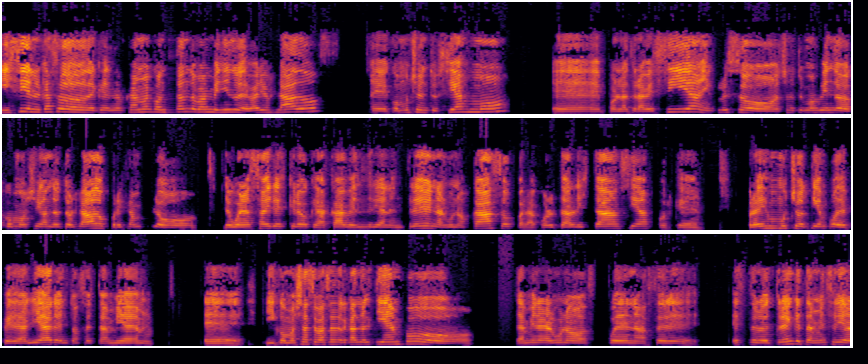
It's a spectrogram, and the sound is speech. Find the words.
Y sí, en el caso de que nos acaban contando, van viniendo de varios lados, eh, con mucho entusiasmo eh, por la travesía, incluso ya estuvimos viendo cómo llegan de otros lados, por ejemplo, de Buenos Aires creo que acá vendrían en tren en algunos casos para cortar distancias, porque por ahí es mucho tiempo de pedalear, entonces también, eh, y como ya se va acercando el tiempo, también algunos pueden hacer eh, esto de tren, que también sería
